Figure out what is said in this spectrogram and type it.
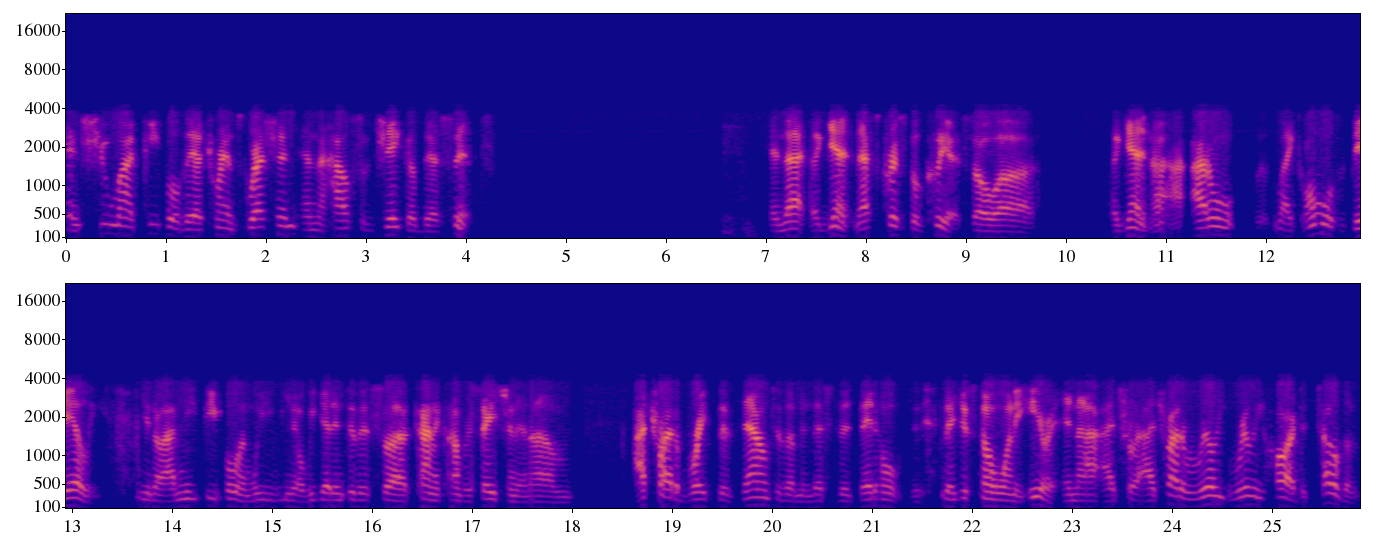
and shew my people their transgression and the house of Jacob their sins." and that again, that's crystal clear. So uh, again, I, I don't like almost daily. You know, I meet people and we, you know, we get into this uh, kind of conversation, and um, I try to break this down to them, and this they don't, they just don't want to hear it. And I, I try, I try to really, really hard to tell them,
